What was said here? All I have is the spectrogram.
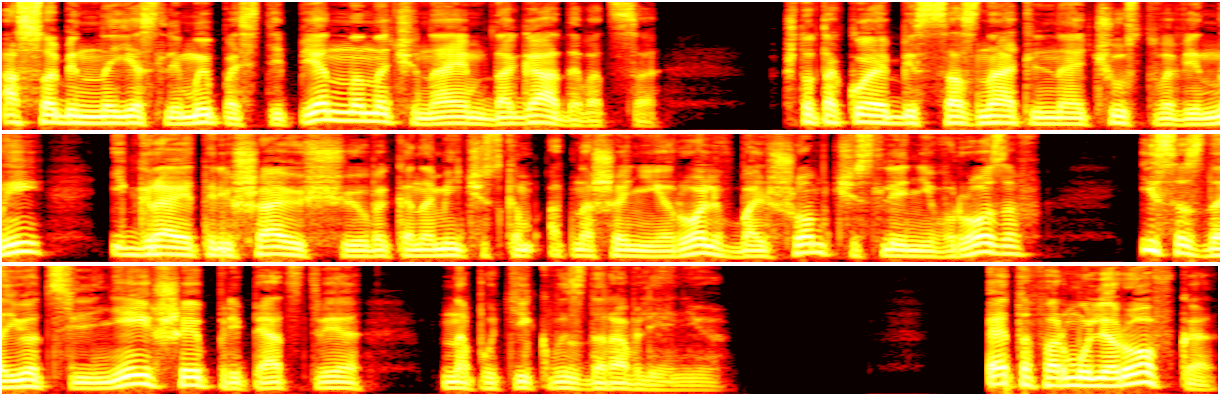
особенно если мы постепенно начинаем догадываться, что такое бессознательное чувство вины играет решающую в экономическом отношении роль в большом числе неврозов и создает сильнейшее препятствие на пути к выздоровлению. Эта формулировка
